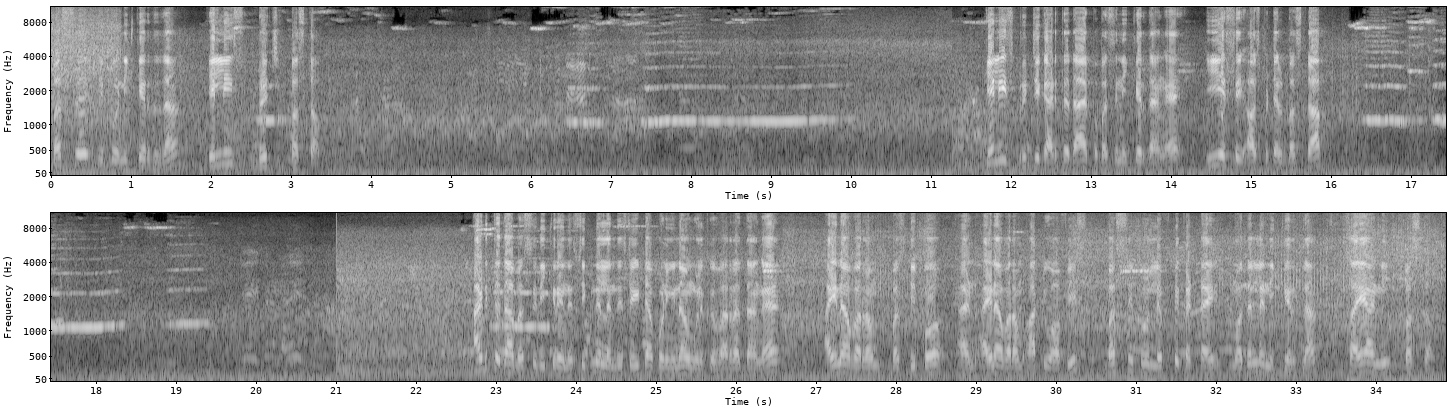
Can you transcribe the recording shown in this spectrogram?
பஸ்ஸு இப்போ நிற்கிறது தான் Kellys bridge bus stop Kellys பிரிட்ஜுக்கு அடுத்ததாக இப்போ பஸ் நிற்கிறதாங்க இஎஸ்ஐ ஹாஸ்பிட்டல் பஸ் ஸ்டாப் அடுத்ததாக பஸ் நிற்கிற இந்த சிக்னல்லேருந்து ஸ்ட்ரெயிட்டாக போனீங்கன்னா உங்களுக்கு வர்றதாங்க Ayanavaram bus depot and Ayanavaram RTO office bus depot left கட்டாய் முதல்ல நிற்கிறது தான் சயானி பஸ் ஸ்டாப்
